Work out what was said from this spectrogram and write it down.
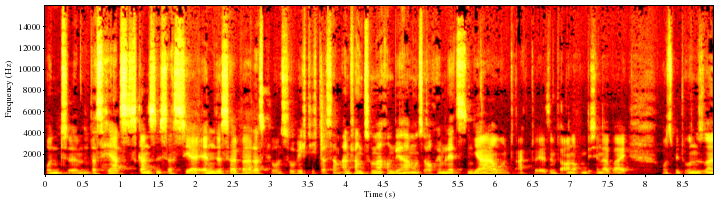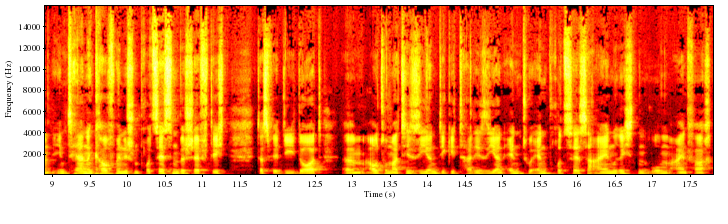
Und ähm, das Herz des Ganzen ist das CRM. Deshalb war das für uns so wichtig, das am Anfang zu machen. Wir haben uns auch im letzten Jahr und aktuell sind wir auch noch ein bisschen dabei, uns mit unseren internen kaufmännischen Prozessen beschäftigt, dass wir die dort ähm, automatisieren, digitalisieren, End-to-End-Prozesse einrichten, um einfach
